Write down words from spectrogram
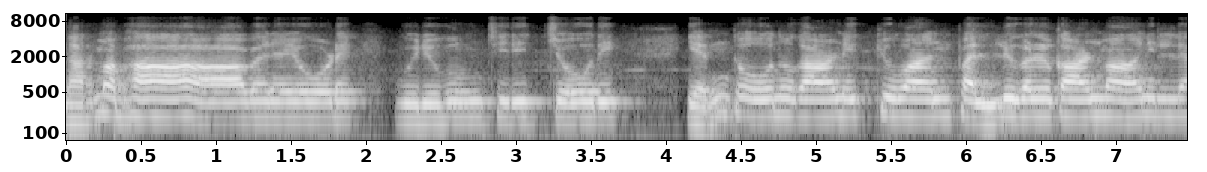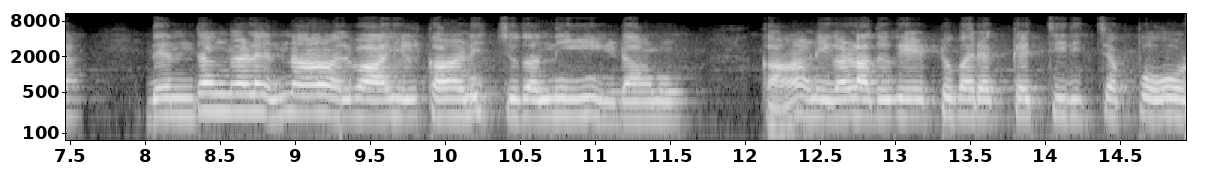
നർമ്മഭാവനയോടെ ഗുരുവും ചിരിച്ചോതി എന്തോന്നു കാണിക്കുവാൻ പല്ലുകൾ കാൺമാനില്ല ദന്തങ്ങൾ എന്നാൽ വായിൽ കാണിച്ചു തന്നീടാമോ? കാണികൾ അത് കേട്ടു പരക്കെ ചിരിച്ചപ്പോൾ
